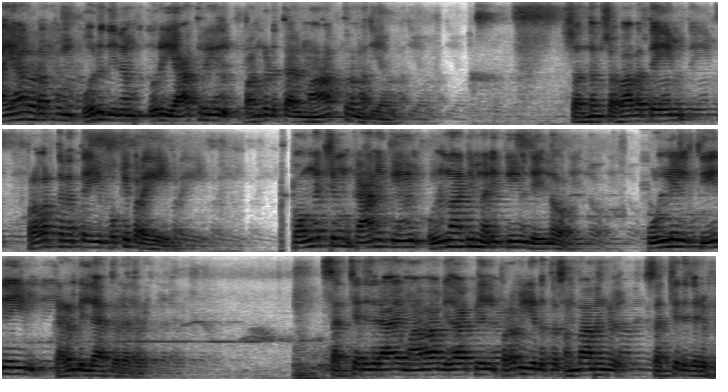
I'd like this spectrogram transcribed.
അയാളോടൊപ്പം ഒരു ദിനം ഒരു യാത്രയിൽ പങ്കെടുത്താൽ മാത്രം മതിയാവും. സ്വന്തം സ്വഭാവത്തെയും പ്രവർത്തനത്തെയും പൊക്കിപ്പറയുകയും പൊങ്ങച്ചും കാണിക്കുകയും ഉൾനാട്ടിൽ നടിക്കുകയും ചെയ്യുന്നവർ ഉള്ളിൽ തീരെയും കഴമ്പില്ലാത്തവരത് സച്ചരിതരായ മാതാപിതാക്കളിൽ പിറവിയെടുത്ത സന്താനങ്ങൾ സച്ചരിതരും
